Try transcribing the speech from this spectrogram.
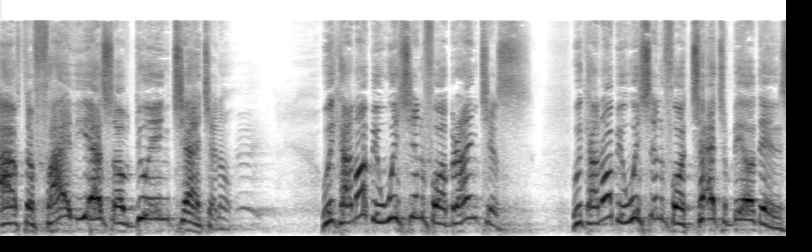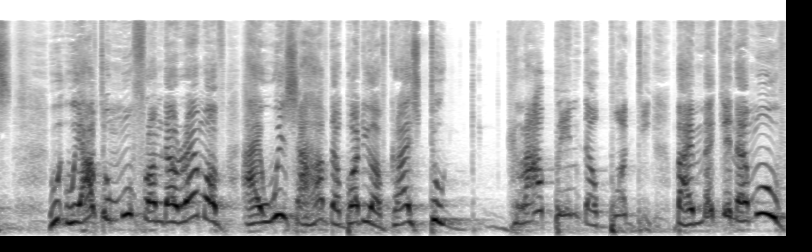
After five years of doing church, you know, we cannot be wishing for branches. We cannot be wishing for church buildings. We have to move from the realm of, I wish I have the body of Christ, to grabbing the body by making a move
